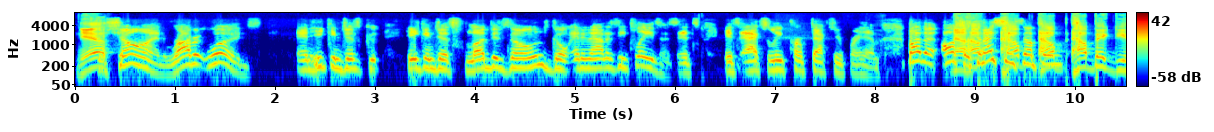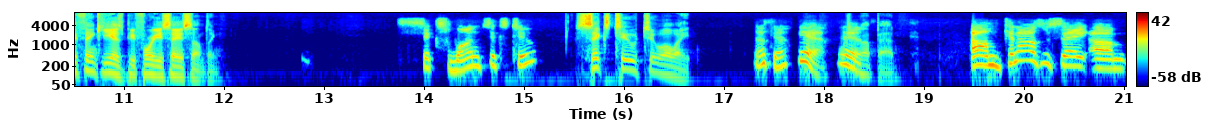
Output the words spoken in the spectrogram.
Yeah, Sean, Robert Woods, and he can just he can just flood the zones, go in and out as he pleases. It's it's actually perfection for him. By the also, Now, can I say how, something? How, how big do you think he is before you say something? Six one, six two. Six two two oh eight. Okay, yeah, yeah. Not bad. Um, can I also say, um,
